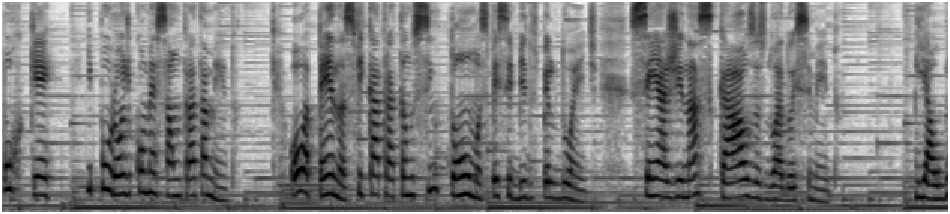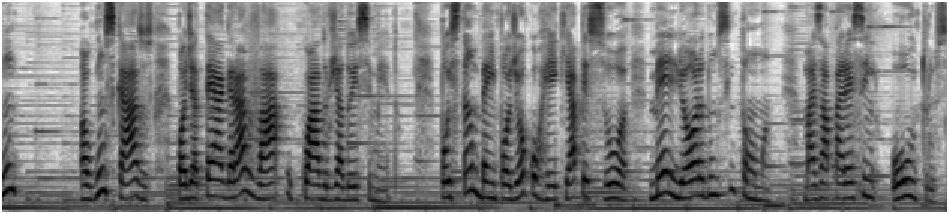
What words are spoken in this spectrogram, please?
por que e por onde começar um tratamento, ou apenas ficar tratando sintomas percebidos pelo doente, sem agir nas causas do adoecimento. E algum, alguns casos pode até agravar o quadro de adoecimento, pois também pode ocorrer que a pessoa melhora de um sintoma, mas aparecem outros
